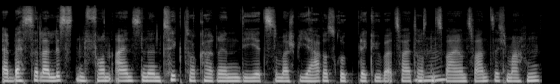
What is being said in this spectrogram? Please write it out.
äh, Bestsellerlisten von einzelnen TikTokerinnen, die jetzt zum Beispiel Jahresrückblicke über 2022 mhm. machen machen.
